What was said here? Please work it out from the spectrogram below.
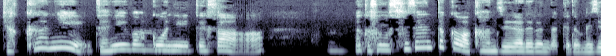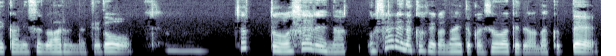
逆に銭箱にいてさ、うんなんかその自然とかは感じられるんだけど、身近にすぐあるんだけど、ちょっとおしゃれな、おしゃれなカフェがないとかそういうわけではなくて、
